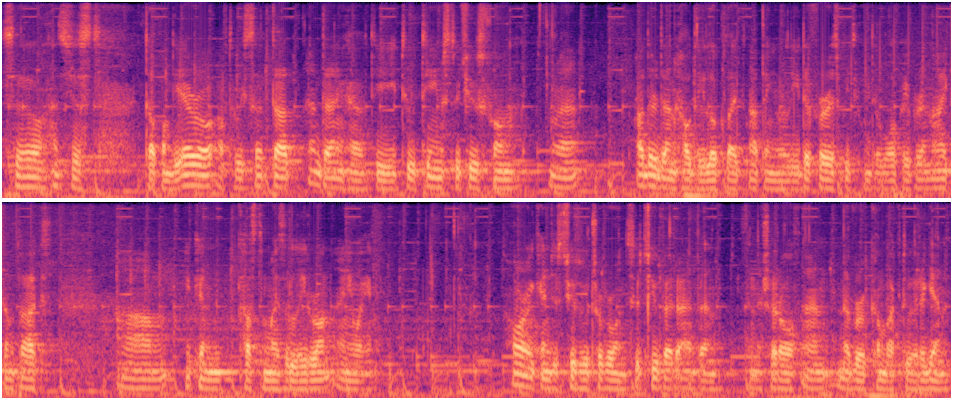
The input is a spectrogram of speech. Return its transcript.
So let's just tap on the arrow after we set that, and then you have the two themes to choose from. Uh, other than how they look like, nothing really differs between the wallpaper and icon packs. Um, you can customize it later on anyway. Or you can just choose whichever one suits you better and then finish it off and never come back to it again.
